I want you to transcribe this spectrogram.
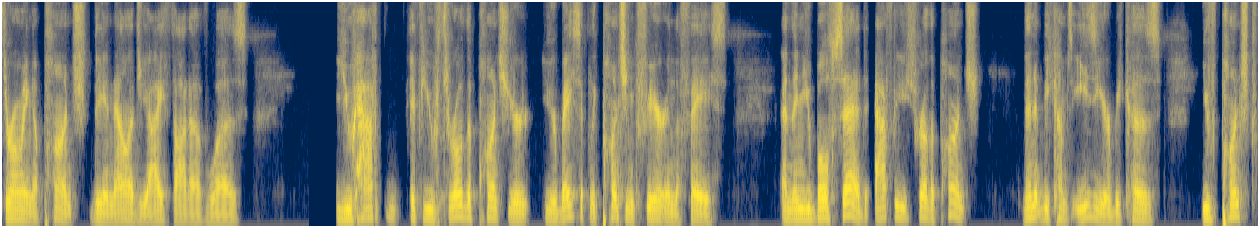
throwing a punch, the analogy I thought of was you have if you throw the punch you're you're basically punching fear in the face. And then you both said after you throw the punch then it becomes easier because you've punched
